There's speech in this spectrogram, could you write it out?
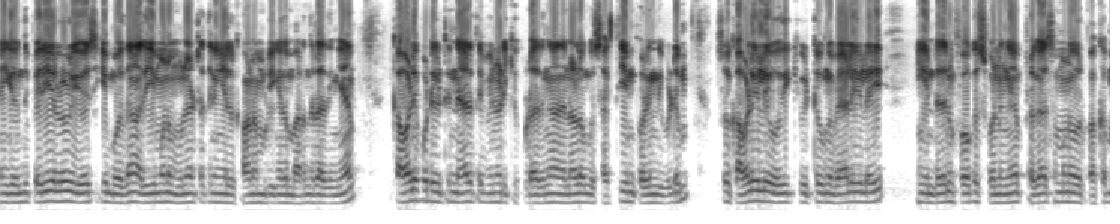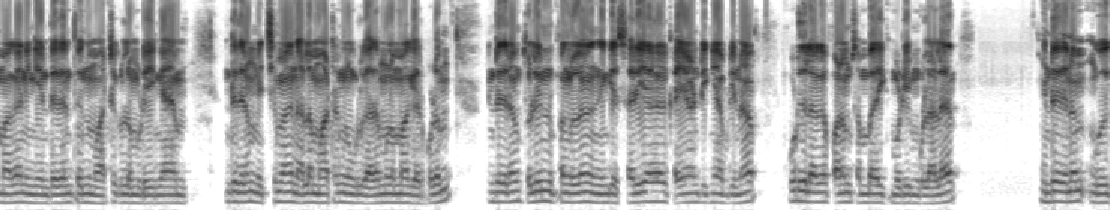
நீங்கள் வந்து பெரிய அளவில் யோசிக்கும் போது தான் அதிகமான முன்னேற்றத்தை நீங்கள் காண முடியுங்கிறத மறந்துடாதீங்க. கவலைப்பட்டுக்கிட்டு நேரத்தை வீணடிக்க கூடாதுங்க. அதனால் உங்கள் சக்தியும் குறைந்து விடும் ஸோ கவலைகளை ஒதுக்கி விட்டு உங்கள் வேலைகளை நீங்கள் இன்றைய தினம் ஃபோக்கஸ் பண்ணுங்கள் பிரகாசமான ஒரு பக்கமாக நீங்கள் இன்றைய தினத்தை வந்து மாற்றிக்கொள்ள முடியுங்க. இன்றைய தினம் நிச்சயமாக நல்ல மாற்றங்கள் உங்களுக்கு அதன் மூலமாக ஏற்படும். இன்றைய தினம் தொழில்நுட்பங்கள்லாம் நீங்கள் சரியாக கையாண்டிங்க அப்படின்னா கூடுதலாக பணம் சம்பாதிக்க முடியும் உங்களால். இன்றைய தினம் உங்கள்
